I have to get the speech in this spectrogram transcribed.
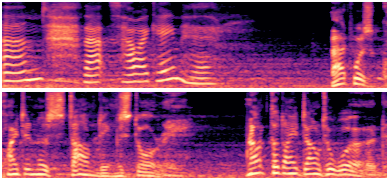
And that's how I came here. That was quite an astounding story. Not that I doubt a word.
